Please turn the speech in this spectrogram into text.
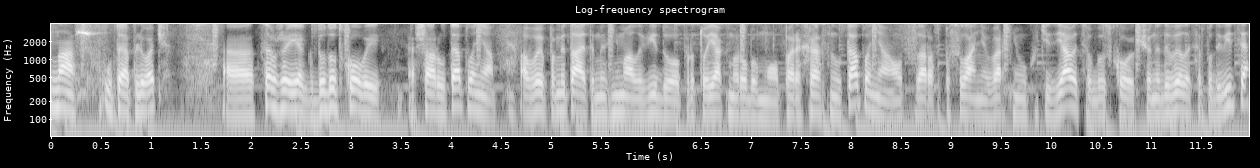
наш утеплювач. Е, Це вже як додатковий шар утеплення. А ви пам'ятаєте, ми знімали відео про те, як ми робимо перехресне утеплення. От зараз посилання в верхньому куті з'явиться. Обов'язково, якщо не дивилися, подивіться.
